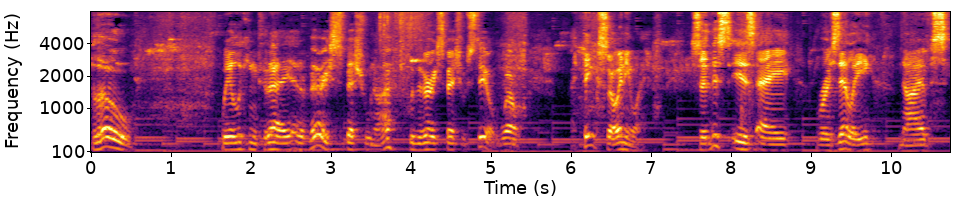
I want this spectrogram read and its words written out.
Hello! We are looking today at a very special knife with a very special steel. Well, I think so anyway. So this is a Roselli Knives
